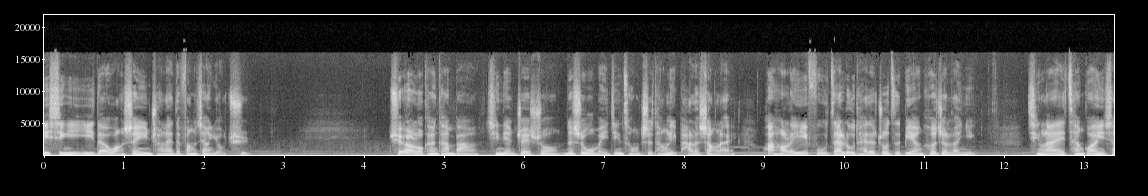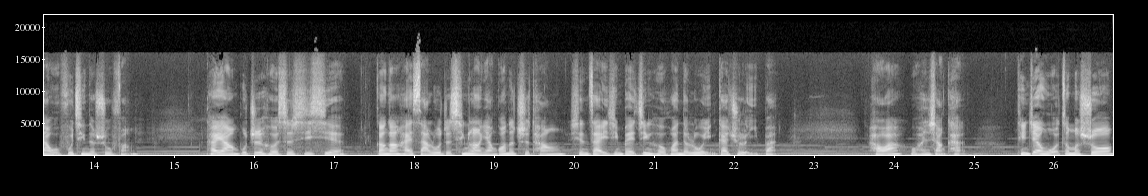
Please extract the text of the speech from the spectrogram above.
一心一意的往声音传来的方向游去。去二楼看看吧，青年 J 说。那时我们已经从池塘里爬了上来，换好了衣服，在露台的桌子边喝着冷饮。请来参观一下我父亲的书房。太阳不知何时西斜，刚刚还洒落着清朗阳光的池塘，现在已经被金合欢的落影盖去了一半。好啊，我很想看。听见我这么说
